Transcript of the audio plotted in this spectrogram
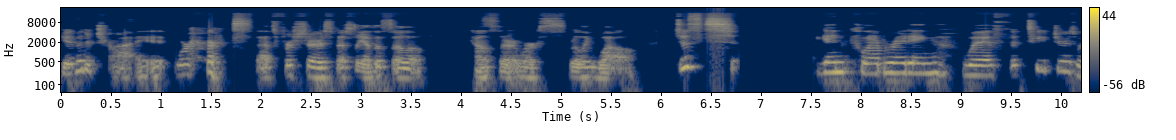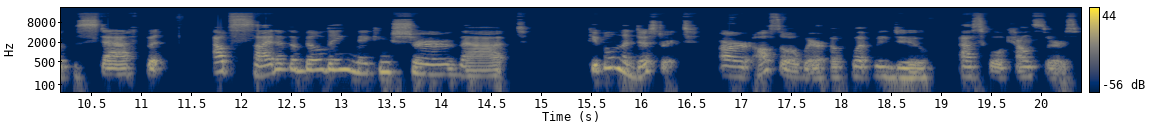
give it a try. It works. That's for sure, especially as a solo counselor. It works really well just again collaborating with the teachers, with the staff, but outside of the building, making sure that people in the district are also aware of what we do as school counselors.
